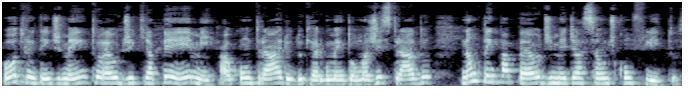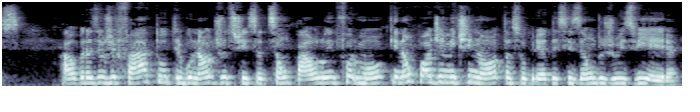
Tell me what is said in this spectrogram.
Outro entendimento é o de que a PM, ao contrário do que argumentou o magistrado, não tem papel de mediação de conflitos. Ao Brasil de Fato, o Tribunal de Justiça de São Paulo informou que não pode emitir nota sobre a decisão do juiz Vieira,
